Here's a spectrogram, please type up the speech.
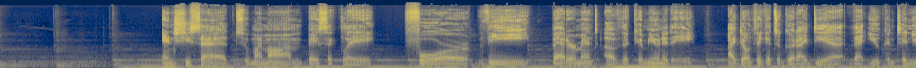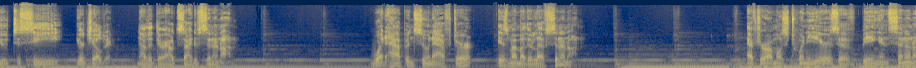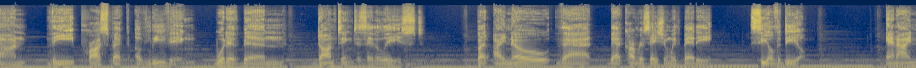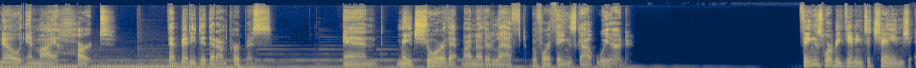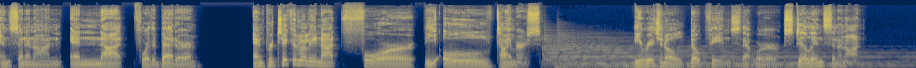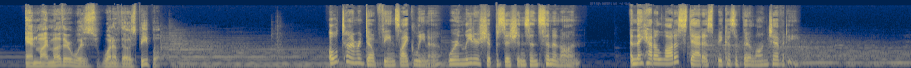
And she said to my mom, basically, for the betterment of the community, I don't think it's a good idea that you continue to see your children now that they're outside of Synanon. What happened soon after is my mother left Synanon. After almost 20 years of being in Synanon, the prospect of leaving would have been daunting to say the least. But I know that that conversation with Betty sealed the deal. And I know in my heart that Betty did that on purpose and made sure that my mother left before things got weird. Things were beginning to change in Synanon and not for the better, and particularly not for the old timers, the original dope fiends that were still in Synanon. And my mother was one of those people. Old timer dope fiends like Lena were in leadership positions in Synanon, and they had a lot of status because of their longevity.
